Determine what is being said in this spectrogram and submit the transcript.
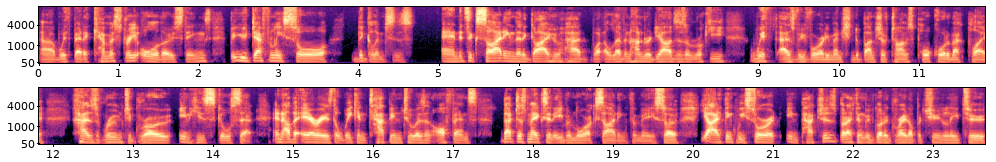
uh, with better chemistry, all of those things. But you definitely saw the glimpses and it's exciting that a guy who had what 1100 yards as a rookie with, as we've already mentioned a bunch of times, poor quarterback play has room to grow in his skill set and other areas that we can tap into as an offense. That just makes it even more exciting for me. So yeah, I think we saw it in patches, but I think we've got a great opportunity to,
